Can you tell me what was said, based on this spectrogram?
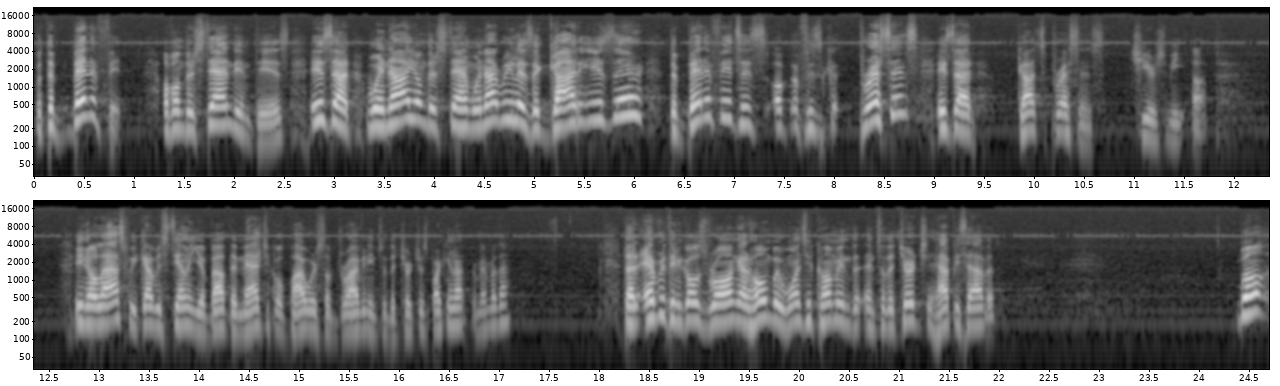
But the benefit of understanding this is that when I understand, when I realize that God is there, the benefits is of, of His presence is that God's presence cheers me up. You know, last week I was telling you about the magical powers of driving into the church's parking lot. Remember that? That everything goes wrong at home, but once you come in the, into the church, happy Sabbath. Well,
